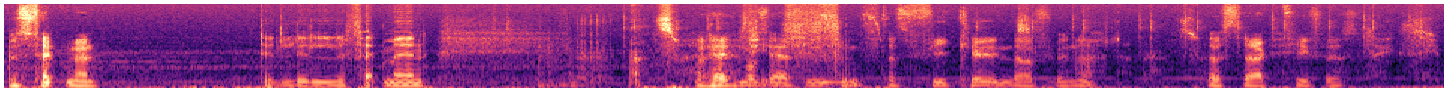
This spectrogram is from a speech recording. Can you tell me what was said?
bist Fatman. Der little fat man. Eins, zwei, Ach ja, ich muss vier, erst das Vieh killen dafür, ne? Dass der aktiv ist. sechs, sieben,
